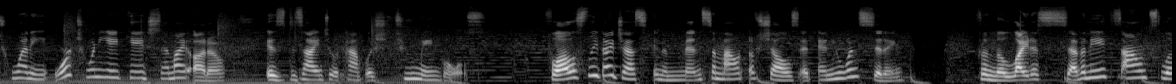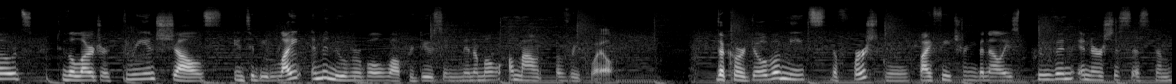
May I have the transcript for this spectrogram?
20, or 28 gauge semi-auto is designed to accomplish two main goals flawlessly digest an immense amount of shells at any one sitting, from the lightest 7 8 ounce loads to the larger 3 inch shells, and to be light and maneuverable while producing minimal amount of recoil. The Cordoba meets the first goal by featuring Benelli's proven inertia system,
